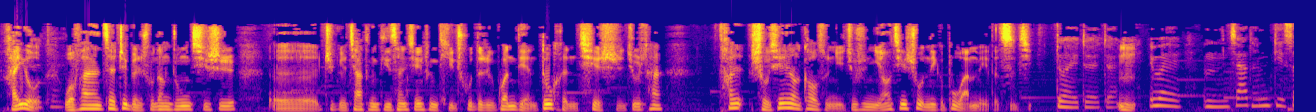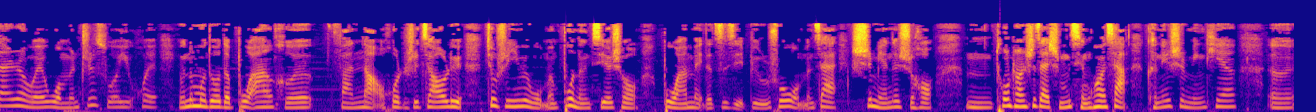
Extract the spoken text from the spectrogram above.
还有我发现在这本书当中，其实呃，这个加藤第三先生提出的这个观点都很切实，就是他。他首先要告诉你，就是你要接受那个不完美的自己。对对对，嗯，因为嗯，加藤第三认为，我们之所以会有那么多的不安和烦恼或者是焦虑，就是因为我们不能接受不完美的自己。比如说我们在失眠的时候，嗯，通常是在什么情况下？肯定是明天，呃，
